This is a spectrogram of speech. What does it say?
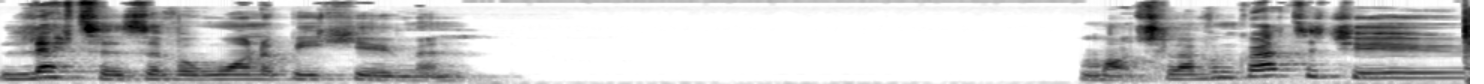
Letters of a Wannabe Human. Much love and gratitude.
